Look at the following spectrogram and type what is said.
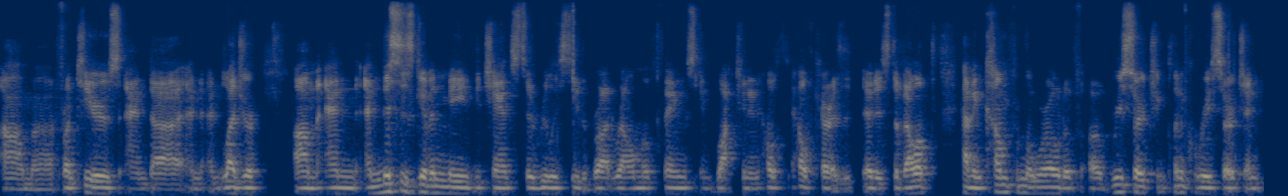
um, uh, Frontiers and, uh, and, and Ledger. Um, and, and this has given me the chance to really see the broad realm of things in blockchain and health healthcare as it, it is developed, having come from the world of, of research and clinical research and,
